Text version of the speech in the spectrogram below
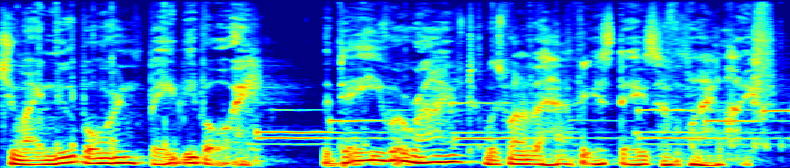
To my newborn baby boy, the day you arrived was one of the happiest days of my life.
